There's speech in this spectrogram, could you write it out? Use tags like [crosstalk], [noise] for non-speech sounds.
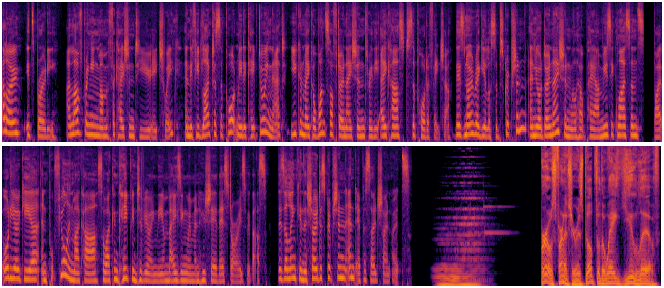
Hello, it's Brody. I love bringing mummification to you each week, and if you'd like to support me to keep doing that, you can make a once off donation through the ACAST supporter feature. There's no regular subscription, and your donation will help pay our music license, buy audio gear, and put fuel in my car so I can keep interviewing the amazing women who share their stories with us. There's a link in the show description and episode show notes. Burrow's furniture is built for the way you live.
